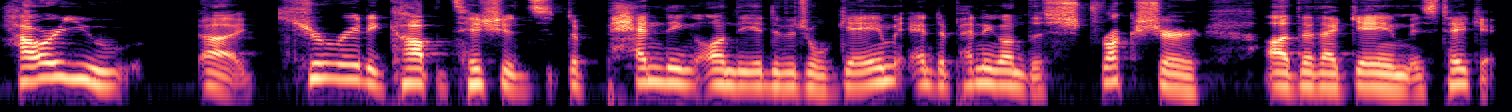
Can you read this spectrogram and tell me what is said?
how are you uh, curated competitions depending on the individual game and depending on the structure uh, that that game is taking.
